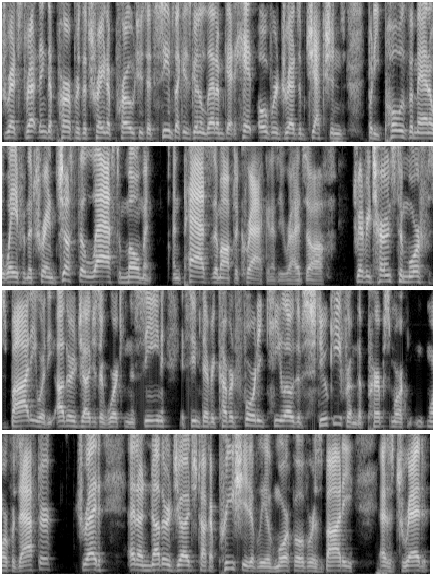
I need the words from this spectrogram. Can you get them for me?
Dredd's threatening the perp as the train approaches. It seems like he's going to let him get hit over Dredd's objections, but he pulls the man away from the train just the last moment and passes him off to Kraken as he rides off. Dredd returns to Morph's body where the other judges are working the scene. It seems they've recovered 40 kilos of Stookie from the perps Morph, Morph was after. Dredd and another judge talk appreciatively of Morph over his body as Dredd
